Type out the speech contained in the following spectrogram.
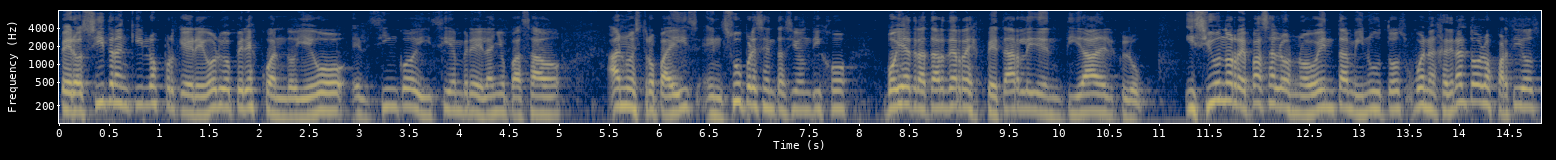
pero sí tranquilos porque Gregorio Pérez cuando llegó el 5 de diciembre del año pasado a nuestro país, en su presentación dijo, voy a tratar de respetar la identidad del club. Y si uno repasa los 90 minutos, bueno, en general todos los partidos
